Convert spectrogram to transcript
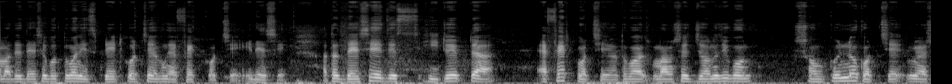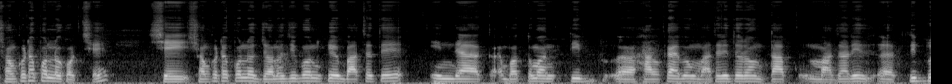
আমাদের দেশে বর্তমানে স্প্রেড করছে এবং এফেক্ট করছে এই দেশে। অর্থাৎ দেশে যে হিটওয়েভটা এফেক্ট করছে, অথবা মানুষের জনজীবন সংকীর্ণ করছে সংকটাপন্ন করছে। সেই সংকটাপন্ন জনজীবনকে বাঁচাতে ইন্ডিয়া বর্তমান তীব্র হালকা এবং মাঝারি ধরন তাপ, মাঝারি তীব্র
